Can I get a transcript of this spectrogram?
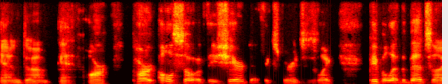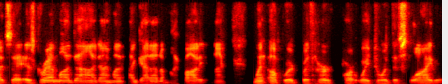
and, um, and are part also of these shared death experiences. Like people at the bedside say, "As Grandma died, I'm a, I got out of my body and I went upward with her partway toward this light." Or,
